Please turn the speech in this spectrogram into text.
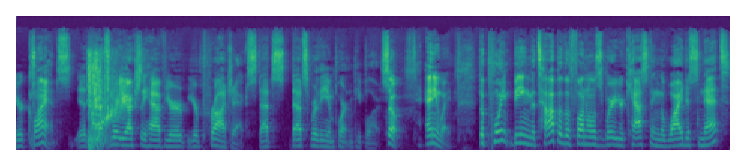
your clients. It, that's where you actually have your your projects. That's that's where the important people are. So anyway, the point being, the top of the funnel is where you're casting the widest net,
